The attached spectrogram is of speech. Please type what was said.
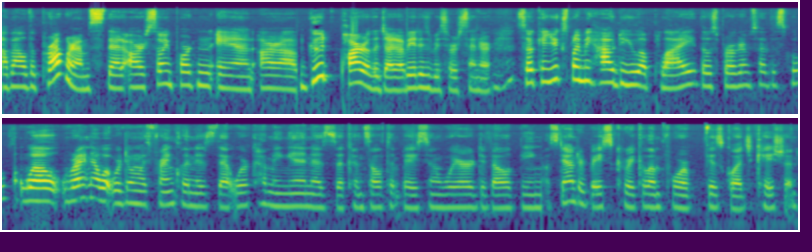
about the programs that are so important and are a good part of the Diabetes Resource Center. Mm-hmm. So, can you explain me how do you apply those programs at the schools? Well, right now, what we're doing with Franklin is that we're coming in as a consultant base and we're developing a standard based curriculum for physical education.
